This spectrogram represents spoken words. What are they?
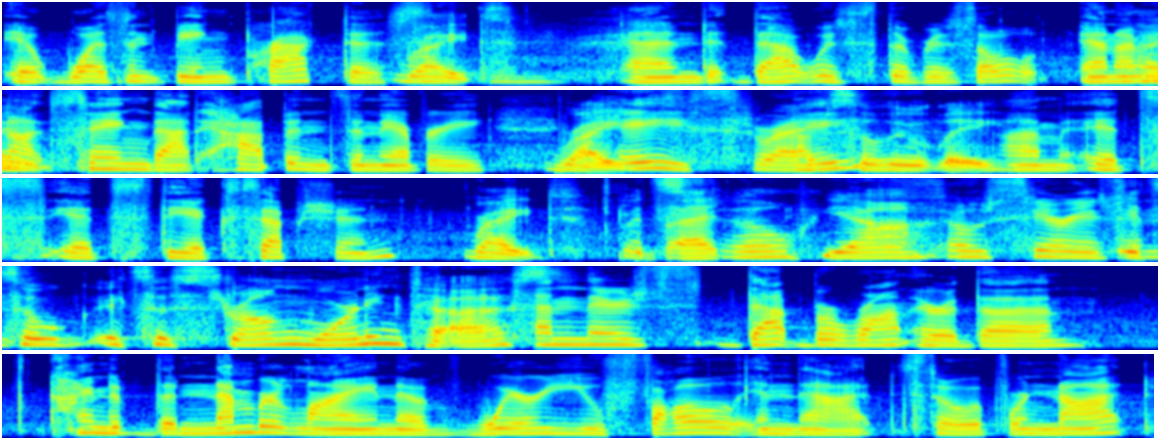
it wasn't being practiced. Right. And that was the result. And I'm right. not saying that happens in every right. case, right? Absolutely. Um, it's it's the exception. Right, but, but still, yeah, so serious. It's so it's a strong warning to us. And there's that barometer, or the kind of the number line of where you fall in that. So if we're not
